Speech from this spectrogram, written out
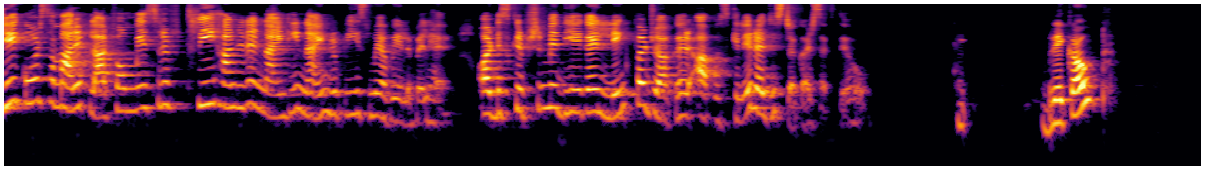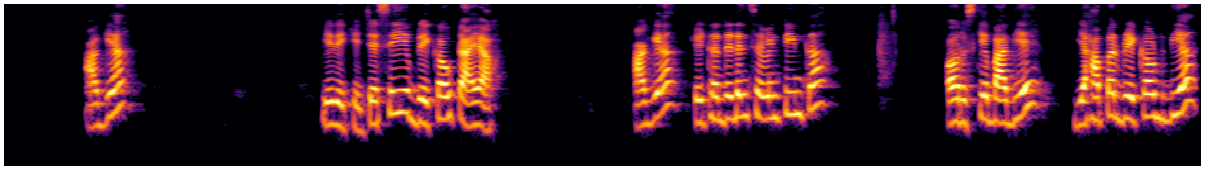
ये कोर्स हमारे प्लेटफॉर्म में सिर्फ़ थ्री हंड्रेड में अवेलेबल है और डिस्क्रिप्शन में दिए गए लिंक पर जाकर आप उसके लिए रजिस्टर कर सकते हो। ब्रेकआउट आ गया? ये देखिए, जैसे ये ब्रेकआउट आया, आ गया 817 का, और उसके बाद ये यहाँ पर ब्रेकआउट दिया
